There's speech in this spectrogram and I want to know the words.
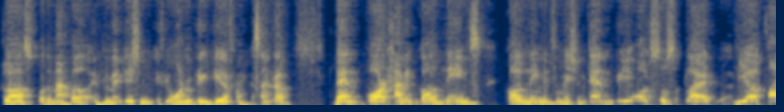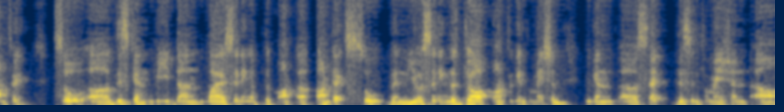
class for the mapper implementation, if you want to read data from Cassandra, then for having column names, column name information can be also supplied via config. So uh, this can be done by setting up the con uh, context. So when you're setting the job config information, you can uh, set this information uh,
